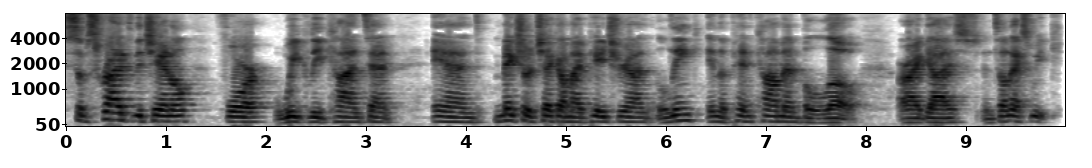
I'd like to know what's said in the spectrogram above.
subscribe to the channel for weekly content. And make sure to check out my Patreon, link in the pinned comment below. Alright guys, until next week.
